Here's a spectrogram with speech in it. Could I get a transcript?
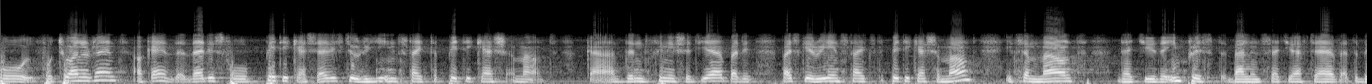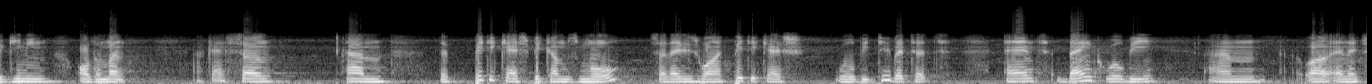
for for 200 rand. Okay, th that is for petty cash. That is to reinstate the petty cash amount. I didn't finish it here, but it basically reinstates the petty cash amount. It's amount that you, the interest balance that you have to have at the beginning of a month. Okay, so um, the petty cash becomes more, so that is why petty cash will be debited, and bank will be um, well, and it's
